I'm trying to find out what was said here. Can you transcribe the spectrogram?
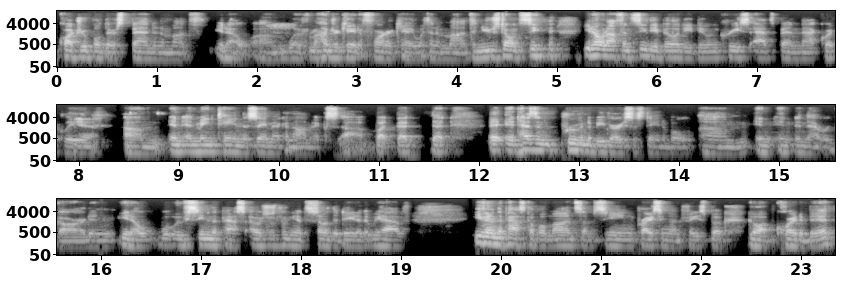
quadrupled their spend in a month. You know, um, went from 100k to 400k within a month, and you just don't see, you don't often see the ability to increase ad spend that quickly yeah. um, and and maintain the same economics. Uh, but that that it hasn't proven to be very sustainable um, in, in in that regard. And you know what we've seen in the past. I was just looking at some of the data that we have even in the past couple of months, I'm seeing pricing on Facebook go up quite a bit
